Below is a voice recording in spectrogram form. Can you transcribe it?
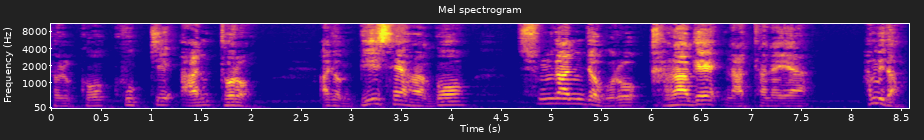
결코 굵지 않도록 아주 미세하고 순간적으로 강하게 나타내야 합니다.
